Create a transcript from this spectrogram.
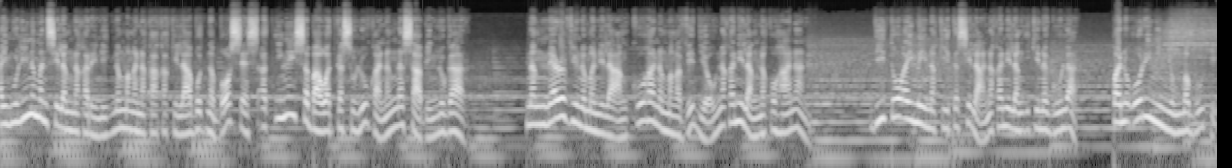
ay muli naman silang nakarinig ng mga nakakakilabot na boses at ingay sa bawat kasulukan ng nasabing lugar. Nang nereview naman nila ang kuha ng mga video na kanilang nakuhanan. Dito ay may nakita sila na kanilang ikinagulat. Panoorin ninyong mabuti.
